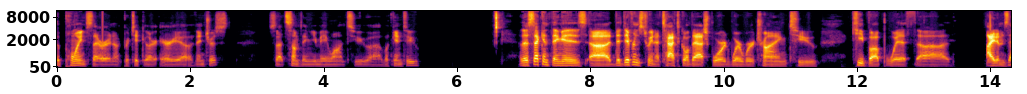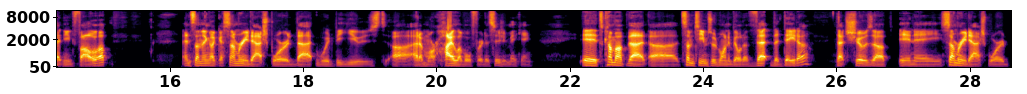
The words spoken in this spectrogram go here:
the points that are in a particular area of interest. So that's something you may want to uh, look into. The second thing is uh, the difference between a tactical dashboard where we're trying to keep up with uh, items that need follow-up and something like a summary dashboard that would be used uh, at a more high level for decision making. It's come up that uh, some teams would want to be able to vet the data that shows up in a summary dashboard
